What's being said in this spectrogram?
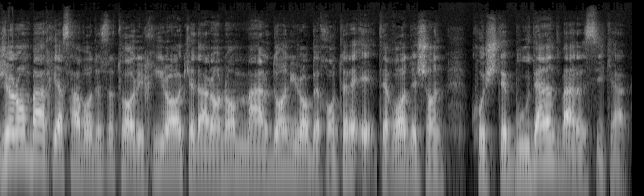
ژروم برخی از حوادث تاریخی را که در آنها مردانی را به خاطر اعتقادشان کشته بودند بررسی کرد.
